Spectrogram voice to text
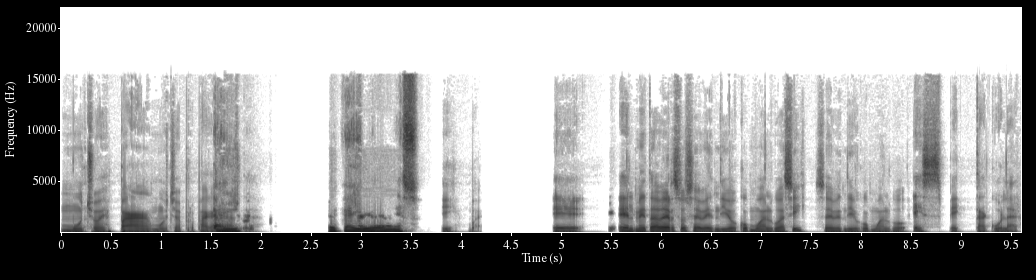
mucho spam, mucha propaganda. He caído en eso. Sí, bueno. Eh, el metaverso se vendió como algo así, se vendió como algo espectacular.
